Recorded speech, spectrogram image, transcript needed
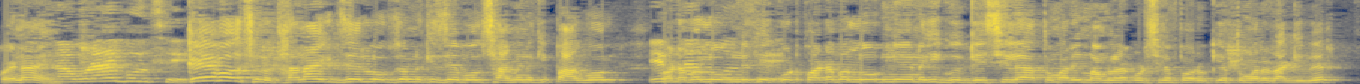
কয় নাই? না ওরাই বলছে। কে বলছিল? থানায় যে লোকজন নাকি যে বলছে আমি নাকি পাগল। কয়টা বার লোক। নাকি কোট- কয়টা বার লোক নিয়ে নাকি গেছিলা তোমার এই মামলা করছিলাম পরকীয়া তোমার রাগিবের।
